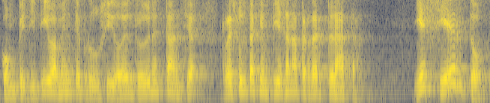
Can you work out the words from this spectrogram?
competitivamente producido dentro de una estancia, resulta que empiezan a perder plata. Y es cierto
